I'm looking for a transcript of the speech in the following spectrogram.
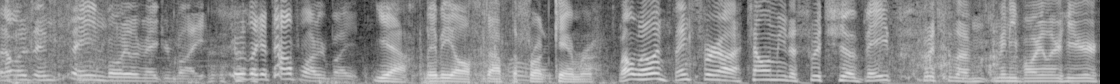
That was insane Boilermaker bite. It was like a topwater bite. Yeah, maybe I'll stop the front camera. Well, Willen, thanks for uh, telling me to switch uh, baits, switch to the mini boiler here.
